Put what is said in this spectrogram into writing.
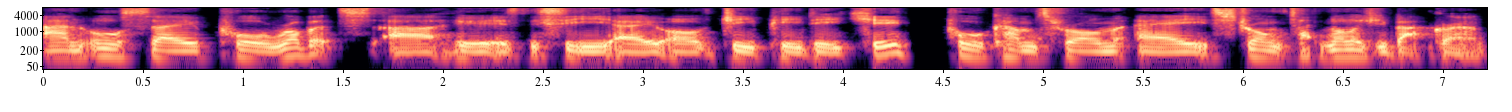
and also Paul Roberts, uh, who is the CEO of GPDQ. Paul comes from a strong technology background.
